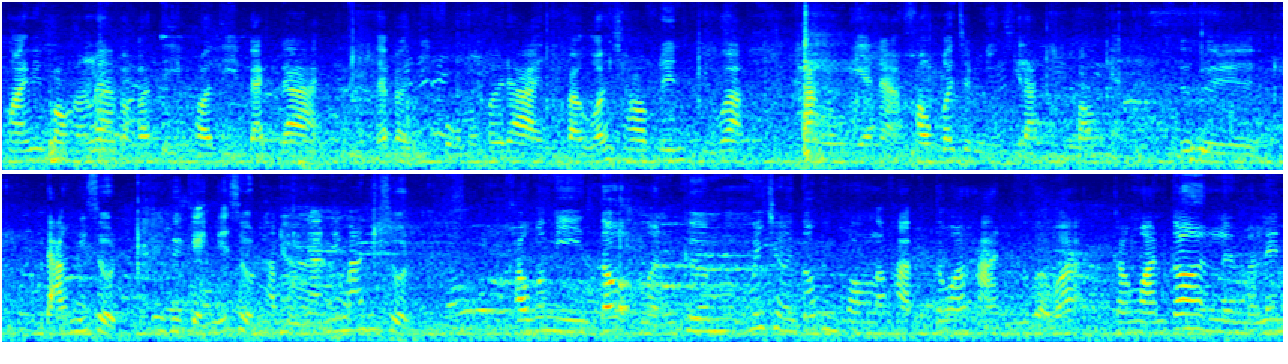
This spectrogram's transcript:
ไม้ปิงปองครั้งแรกปกติพอตีแบ็คได้ แต่แบบตีโฟมไม่ค่อยได้ป่าก็ชอบเล่นคือว่าทางโรงเรียนอะเขาก็จะมีกีฬาปิงปองเนี่ยก็คือดังที่สุดก็คือเก่งที่สุดทำผลงานได้มากที่สุด เขาก็มีโต๊ะเหมือนคือไม่เชิงโต๊ะปิงปองหรอกค่ะเป็นโต๊ะอาหารคือแบบว่ากลางวันก็เลยมาเล่น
